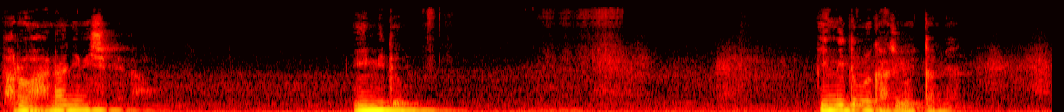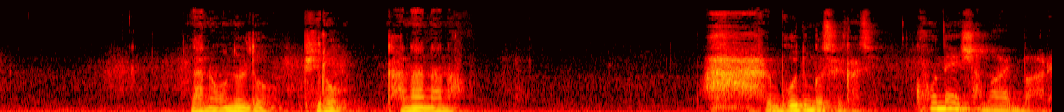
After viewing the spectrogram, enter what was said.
바로 하나님이십니다. 이 믿음, 이 믿음을 가지고 있다면 나는 오늘도 비록 가난하나 아, 모든 것을 가진 코네 샤마이 말에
